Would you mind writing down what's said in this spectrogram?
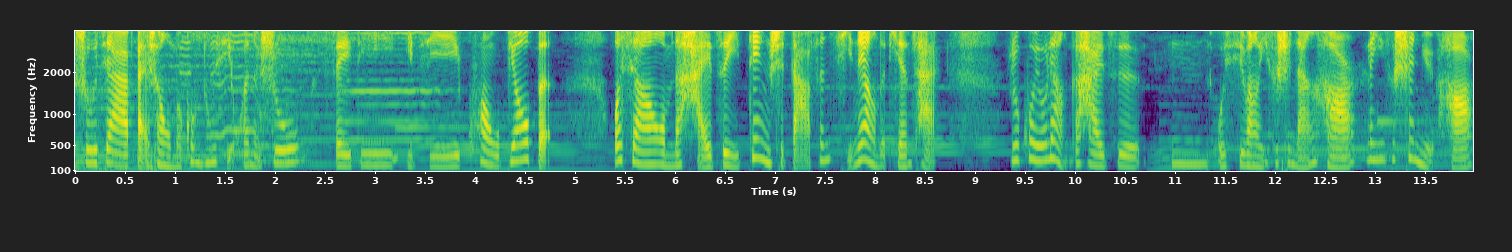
书架摆上我们共同喜欢的书、CD 以及矿物标本。我想我们的孩子一定是达芬奇那样的天才。如果有两个孩子。嗯，我希望一个是男孩，另一个是女孩。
